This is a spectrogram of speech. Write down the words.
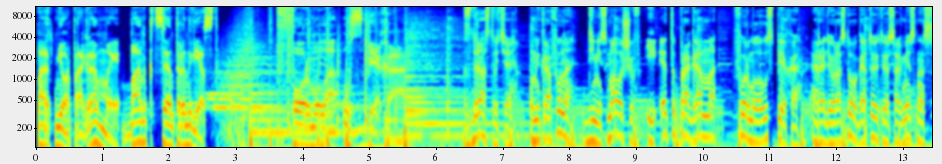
Партнер программы «Банк Центр Инвест». Формула успеха. Здравствуйте! У микрофона Денис Малышев, и это программа «Формула успеха». Радио Ростова готовит ее совместно с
